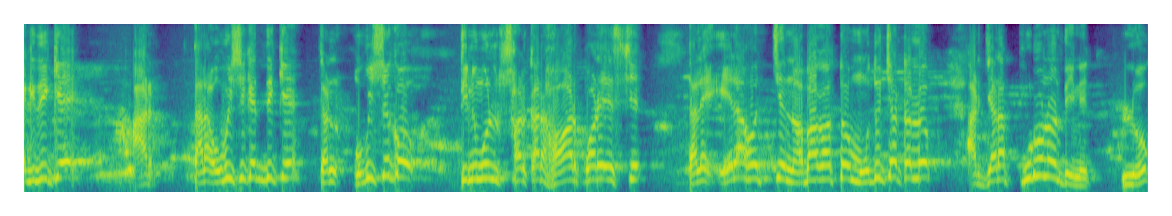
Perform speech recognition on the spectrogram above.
একদিকে আর তারা অভিষেকের দিকে, কারণ অভিষেকও তৃণমূল সরকার হওয়ার পরে এসছে। তাহলে এরা হচ্ছে নবাগত মধুচাটা লোক, আর যারা পুরনো দিনের লোক,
